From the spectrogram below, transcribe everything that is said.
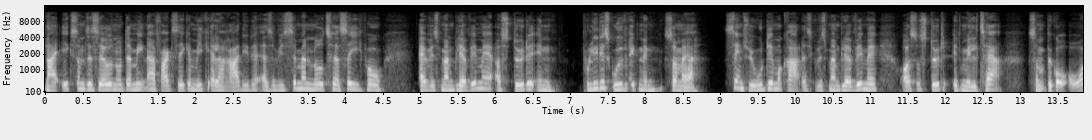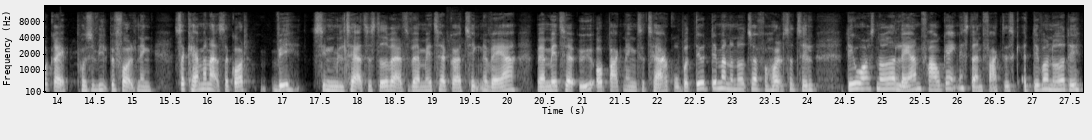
Nej, ikke som det ser ud nu. Der mener jeg faktisk ikke, at Michael har ret i det. Altså, vi er simpelthen nødt til at se på, at hvis man bliver ved med at støtte en politisk udvikling, som er sindssygt udemokratisk, hvis man bliver ved med også at støtte et militær, som begår overgreb på civilbefolkningen, så kan man altså godt ved sin militær tilstedeværelse være med til at gøre tingene værre, være med til at øge opbakningen til terrorgrupper. Det er jo det, man er nødt til at forholde sig til. Det er jo også noget af læren fra Afghanistan faktisk, at det var noget af det,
